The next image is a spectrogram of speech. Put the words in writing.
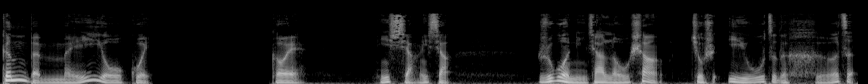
根本没有鬼。各位，你想一想，如果你家楼上就是一屋子的盒子，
